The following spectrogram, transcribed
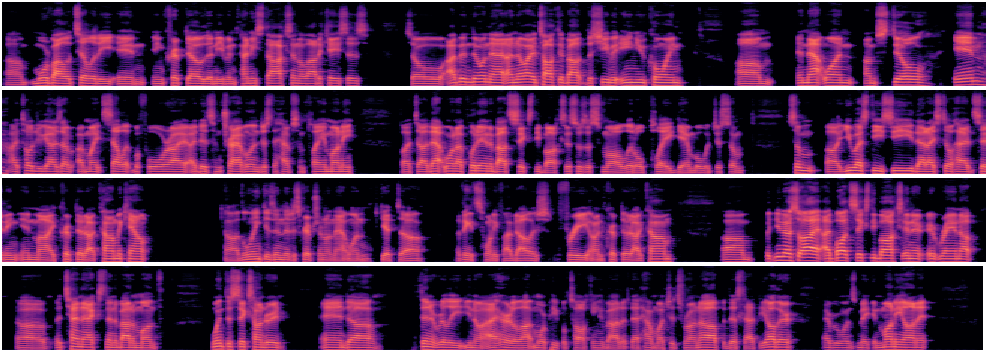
um, more volatility in in crypto than even penny stocks in a lot of cases. So I've been doing that. I know I talked about the Shiba Inu coin. Um, and that one I'm still in. I told you guys I, I might sell it before I, I, did some traveling just to have some play money. But uh, that one I put in about 60 bucks. This was a small little play gamble with just some some uh, USDC that I still had sitting in my crypto.com account. Uh, the link is in the description on that one. Get, uh, I think it's $25 free on crypto.com. Um, but, you know, so I, I bought 60 bucks and it, it ran up uh, a 10x in about a month, went to 600, and uh, then it really, you know, I heard a lot more people talking about it that how much it's run up, this, that, the other. Everyone's making money on it,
